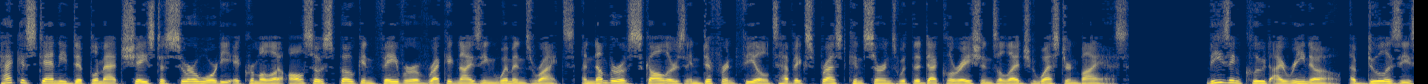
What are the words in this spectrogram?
Pakistani diplomat Shaista Suhrawardy Ikramullah also spoke in favor of recognizing women's rights. A number of scholars in different fields have expressed concerns with the declaration's alleged Western bias. These include Irene O., Abdulaziz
